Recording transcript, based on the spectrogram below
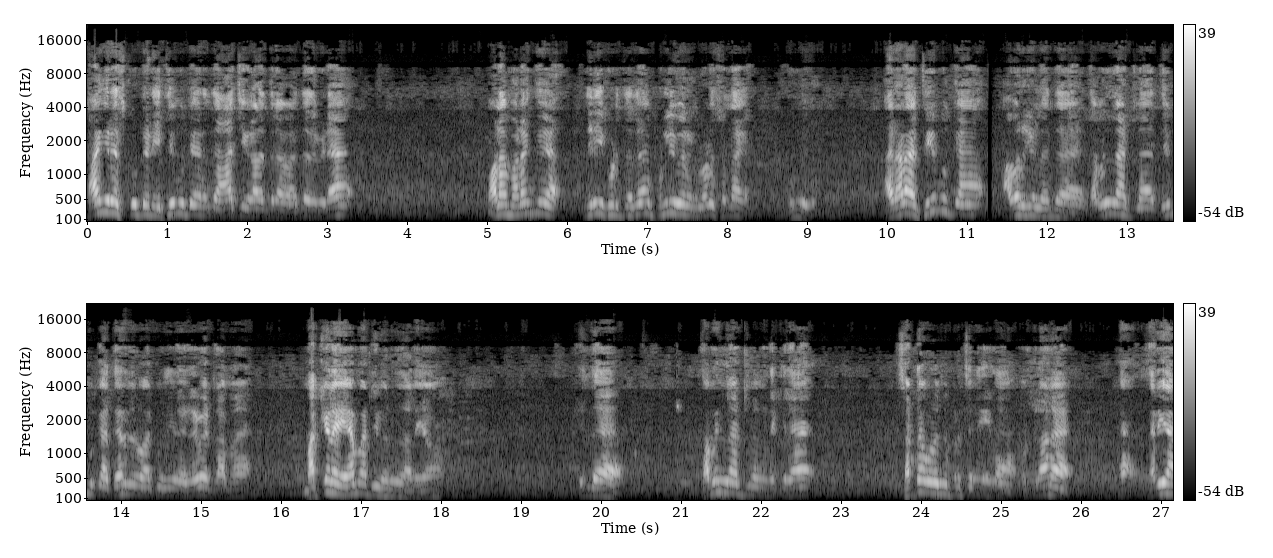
காங்கிரஸ் கூட்டணி திமுக இருந்த ஆட்சி காலத்துல வந்ததை விட பல மடங்கு நிதி கொடுத்ததை புள்ளி விவரங்களோடு சொன்னாங்க. உங்களுக்கு. அதனால திமுக அவர்கள் அந்த தமிழ்நாட்டுல திமுக தேர்தல் வாக்குறுதிகளை நிறைவேற்றாமல் மக்களை ஏமாற்றி வருவதாலையும் இந்த தமிழ்நாட்டில் நடக்கிற சட்ட ஒழுங்கு பிரச்சனைகளை அவங்களால சரியா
